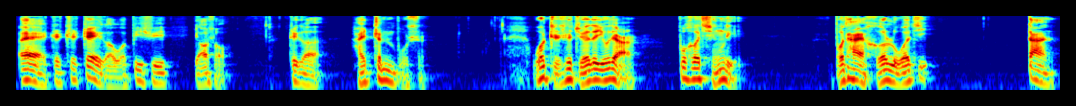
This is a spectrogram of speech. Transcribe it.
哎，这这这个我必须摇手，这个还真不是。我只是觉得有点不合情理，不太合逻辑。但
